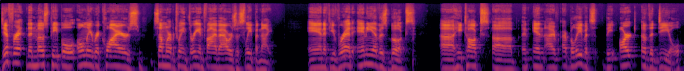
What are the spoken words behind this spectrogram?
different than most people, only requires somewhere between three and five hours of sleep a night. And if you've read any of his books, uh, he talks, uh, and, I, I believe it's The Art of the Deal,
